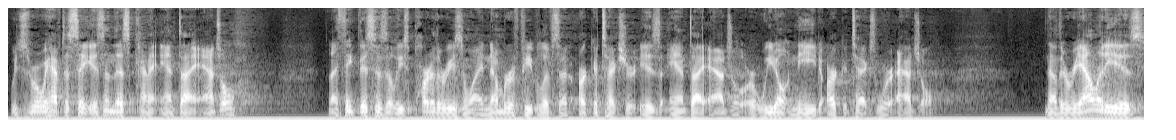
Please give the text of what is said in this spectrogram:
which is where we have to say, isn't this kind of anti agile? And I think this is at least part of the reason why a number of people have said architecture is anti agile or we don't need architects, we're agile. Now, the reality is,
